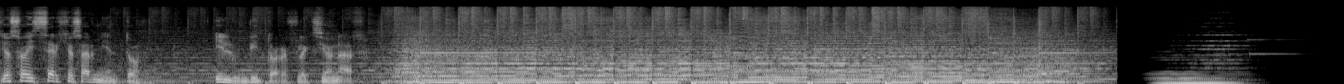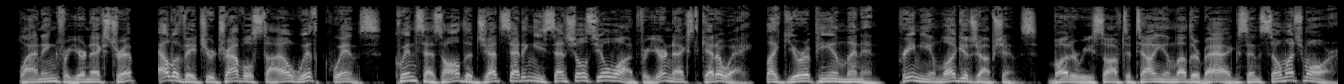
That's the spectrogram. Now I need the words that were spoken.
Yo soy Sergio Sarmiento y lo invito a reflexionar. Planning for your next trip? Elevate your travel style with Quince. Quince has all the jet setting essentials you'll want for your next getaway, like European linen, premium luggage options, buttery soft Italian leather bags, and so much more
